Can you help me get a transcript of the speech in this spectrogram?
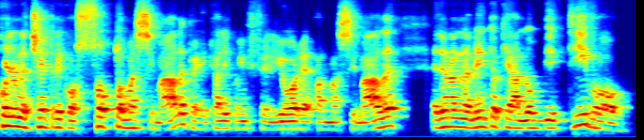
quello eccentrico sotto massimale perché il carico è inferiore al massimale ed è un allenamento che ha l'obiettivo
